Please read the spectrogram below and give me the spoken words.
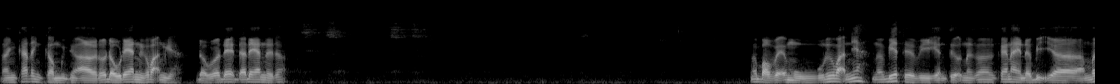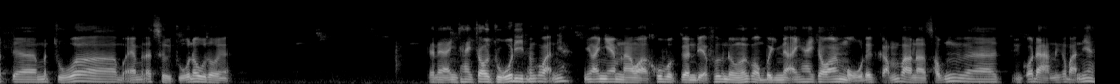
Anh cắt anh cầm à, nó đầu đen rồi các bạn kìa đầu nó đen đã đen rồi đó. Nó bảo vệ mù các bạn nhé nó biết vì hiện tượng là cái này nó bị uh, mất uh, mất chúa bọn em đã xử chúa lâu rồi cái này anh hay cho chúa đi đó các bạn nhé. Nhưng anh em nào ở khu vực gần địa phương đồng hới quảng bình là anh hay cho mổ để cắm vào là sống ờ, có đàn các bạn nhé.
